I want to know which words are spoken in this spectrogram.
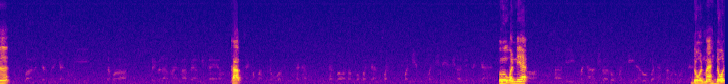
ฮะครับเออวันเนี้ย โดนไหมโดน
